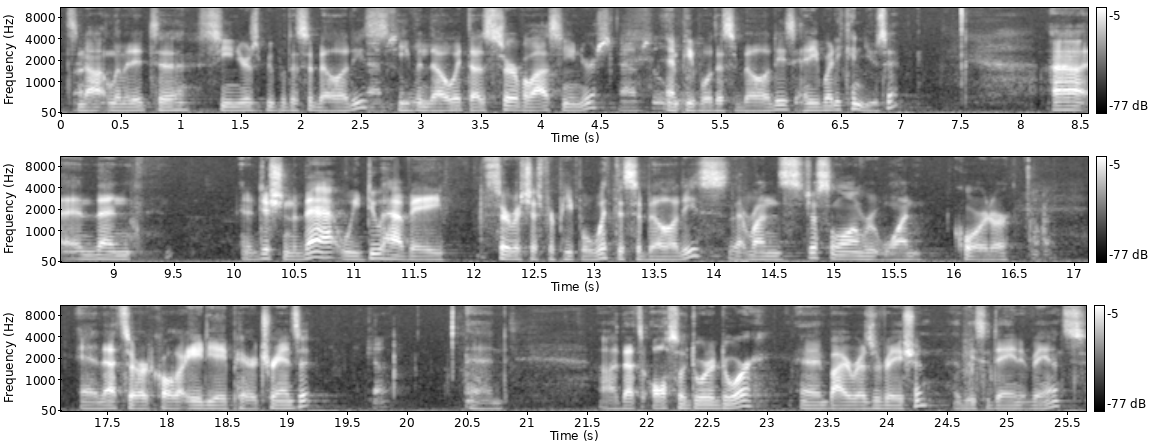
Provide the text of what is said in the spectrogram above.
It's not limited to seniors and people with disabilities, Absolutely. even though it does serve a lot of seniors Absolutely. and people with disabilities. Anybody can use it. Uh, and then, in addition to that, we do have a service just for people with disabilities that runs just along Route 1 corridor. Okay. And that's our called our ADA paratransit. Okay. And uh, that's also door to door and by reservation, at least a day in advance.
